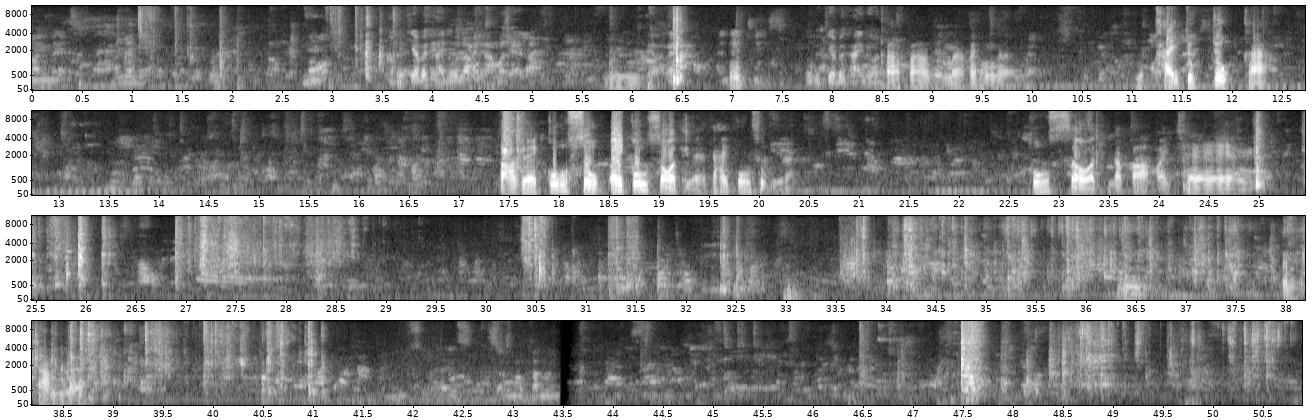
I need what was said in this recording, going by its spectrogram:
mayonnaise. เอาไปเจียวไปขายนู่นเหรอไปทำมาแทนเหรออืม And then cheese. เอาไปเจียวไปขายนู่นเปล่าเปล่าเนี่ยมาไปห้องน้ำหมึกไข่จุกจุกๆค่ะ ต่อด้วยกุ้งสุก เอ้ยกุ้งสดแหมจะให้กุ้งสุกอีกแล้วกุ้งสดแล้วก็หอยแครง นี่ฉ่ำเลย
